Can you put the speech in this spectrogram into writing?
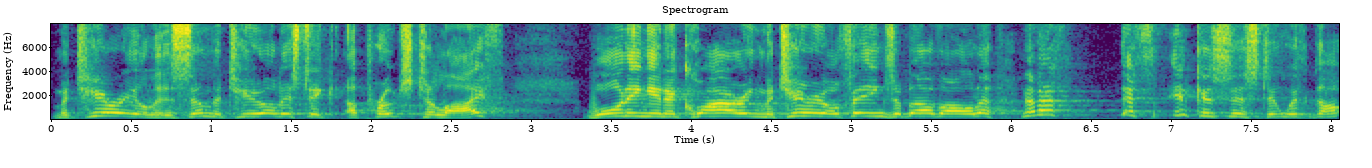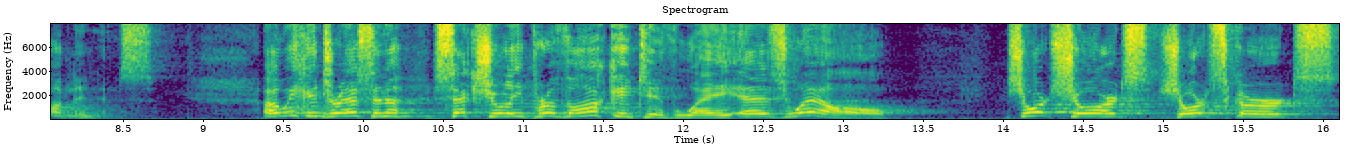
Materialism, materialistic approach to life, wanting and acquiring material things above all else. Now, that's, that's inconsistent with godliness. Uh, we can dress in a sexually provocative way as well. Short shorts, short skirts,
